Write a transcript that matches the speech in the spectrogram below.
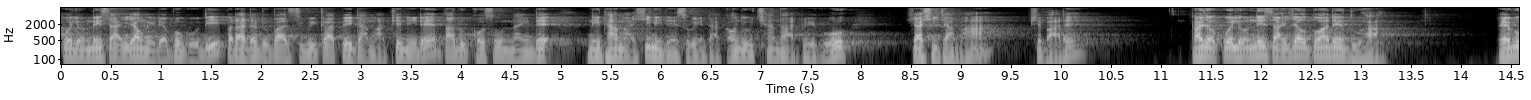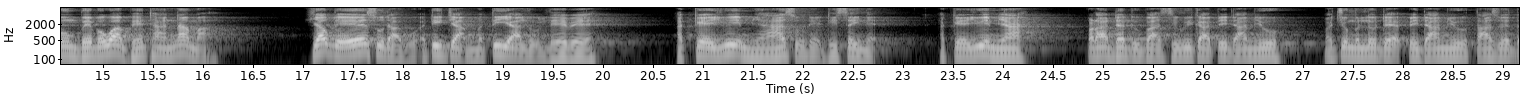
ကွယ်လွန်နေစာရောက်နေတဲ့ပုဂ္ဂိုလ်ဒီပရဒတုပါဇီဝိကပြိတ္တာမှာဖြစ်နေတဲ့သာဓုခေါ်ဆိုနိုင်တဲ့နေသားမှာရှိနေတယ်ဆိုရင်ဒါကောင်းကျိုးချမ်းသာတွေကိုရရှိကြမှာဖြစ်ပါတယ်။ဒါကြောင့်ကွယ်လွန်အနေစာရောက်သွားတဲ့သူဟာဘယ်ဘုံဘယ်ဘဝဘယ်ဌာနမှာရောက်တယ်ဆိုတာကိုအတိအကျမသိရလို့လဲပဲ အကယ်၍များဆိုတဲ့ဒီစိတ်နဲ့အကယ်၍များပရဒတ္တုပဇီဝိကပိဋ္ဌာမျိုးမကျွတ်မလွတ်တဲ့ပိဋ္ဌာမျိုးသားဆွဲသ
